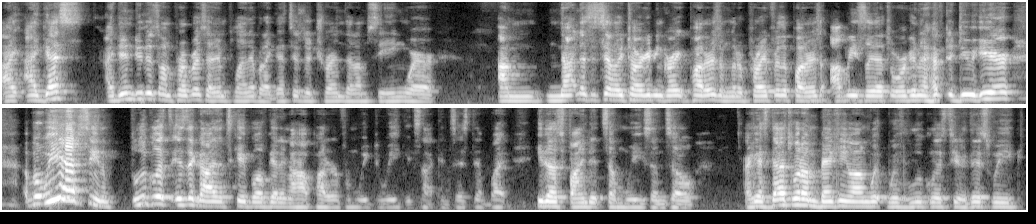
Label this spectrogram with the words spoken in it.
I, I, guess I didn't do this on purpose. I didn't plan it, but I guess there's a trend that I'm seeing where I'm not necessarily targeting great putters. I'm going to pray for the putters. Obviously, that's what we're going to have to do here. But we have seen. Luke List is a guy that's capable of getting a hot putter from week to week. It's not consistent, but he does find it some weeks. And so I guess that's what I'm banking on with, with Luke List here this week.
